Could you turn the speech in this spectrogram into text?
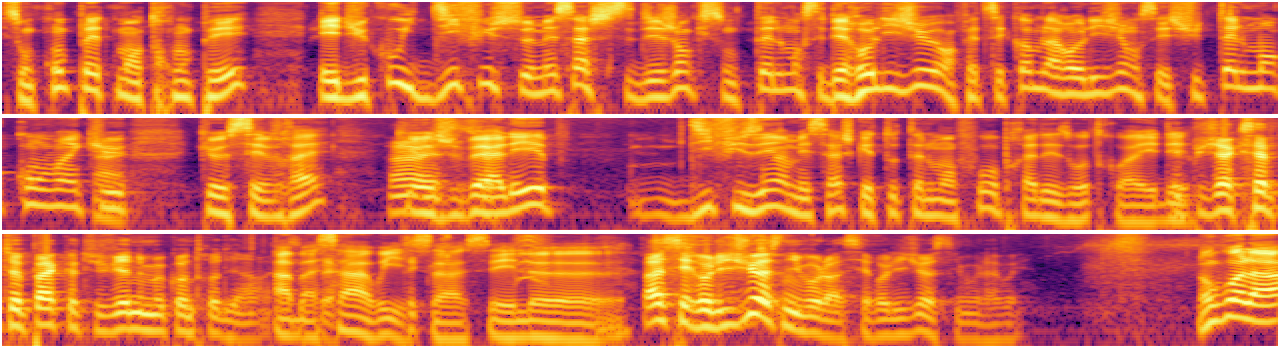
ils sont complètement trompés et du coup, ils diffusent ce message. C'est des gens qui sont tellement, c'est des religieux en fait. C'est comme la religion. C'est, je suis tellement convaincu Ouais. que c'est vrai que Ouais, je vais ça. aller diffuser un message qui est totalement faux auprès des autres, quoi. Et des- Et puis j'accepte pas que tu viennes me contredire. ah bah clair. ça, oui, ça, c'est le. Ah, c'est religieux à ce niveau-là, c'est religieux à ce niveau-là, oui. Donc voilà,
